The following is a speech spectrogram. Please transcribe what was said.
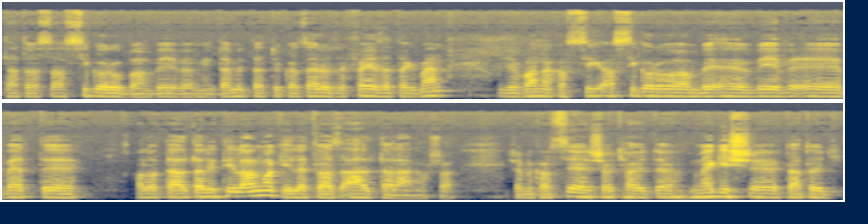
tehát az, az szigorúban véve, mint említettük az előző fejezetekben, ugye vannak a szigorúan véve, vett halott általi tilalmak, illetve az általánosak. És amikor és hogyha itt meg is, tehát hogy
